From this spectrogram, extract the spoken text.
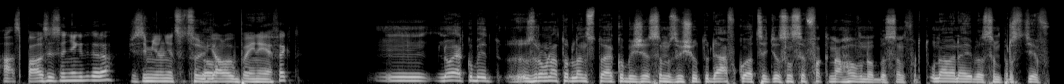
A spál jsi se někdy teda? Že jsi měl něco, co No. dělalo úplně jiný efekt? Mm, No, jakoby zrovna tohle, to, jakoby, že jsem zvyšil tu dávku a cítil jsem se fakt na hovno, byl jsem furt unavený, byl jsem prostě v,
